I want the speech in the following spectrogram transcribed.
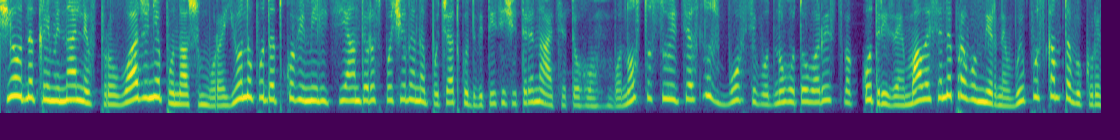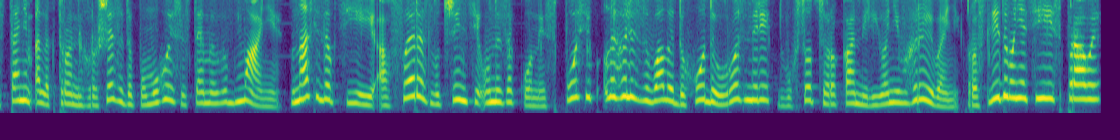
Ще одне кримінальне впровадження по нашому району податкові міліціянти розпочали на початку 2013-го. Воно стосується службовців одного товариства, котрі займалися неправомірним випуском та використанням електронних грошей за допомогою системи WebMoney. Внаслідок цієї афери злочинці у незаконний спосіб легалізували доходи у розмірі 240 мільйонів гривень. Розслідування цієї справи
